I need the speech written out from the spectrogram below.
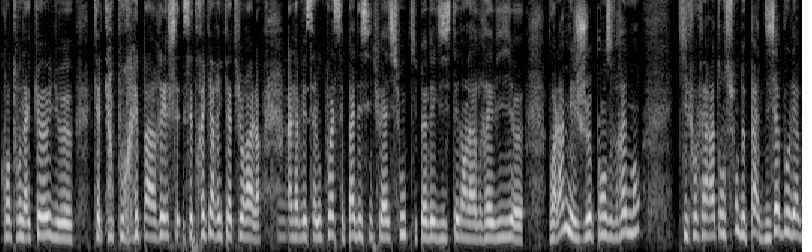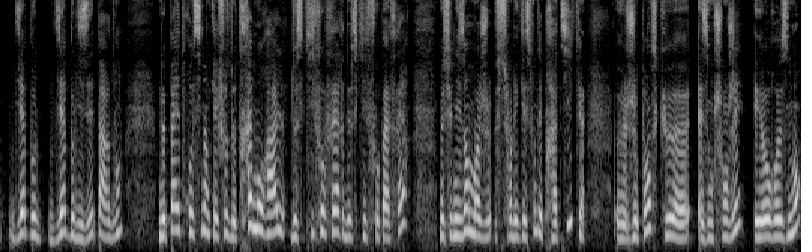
quand on accueille quelqu'un pour réparer, c'est très caricatural, hein, à la vaisselle ou quoi, c'est pas des situations qui peuvent exister dans la vraie vie, euh, voilà, mais je pense vraiment qu'il faut faire attention de ne pas diaboli- diabo- diaboliser, pardon, ne pas être aussi dans quelque chose de très moral, de ce qu'il faut faire et de ce qu'il ne faut pas faire. Monsieur Nizan, moi, sur les questions des pratiques, euh, je pense qu'elles ont changé, et heureusement,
